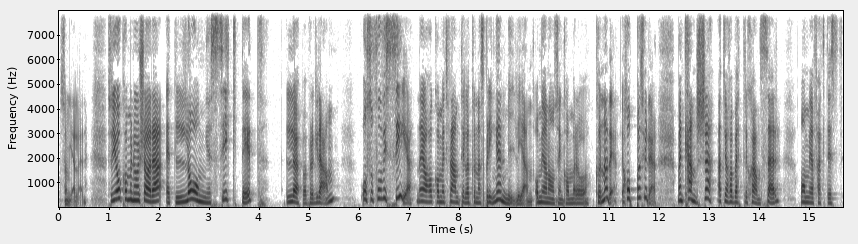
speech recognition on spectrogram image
som gäller. Så jag kommer nu att köra ett långsiktigt löparprogram. Och så får vi se när jag har kommit fram till att kunna springa en mil igen, om jag någonsin kommer att kunna det. Jag hoppas ju det. Men kanske att jag har bättre chanser om jag faktiskt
